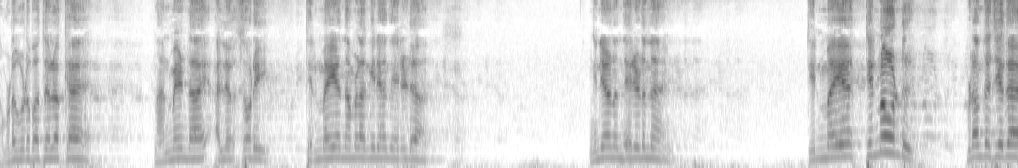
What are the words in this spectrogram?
നമ്മുടെ കുടുംബത്തിലൊക്കെ നന്മയുണ്ടായി അല്ലോ സോറി തിന്മയെ നമ്മൾ എങ്ങനെയാ നേരിടുക? എങ്ങനെയാണ് നേരിടുന്നത് തിന്മയെ തിന്മ കൊണ്ട്. ഇവിടെ എന്താ ചെയ്തേ?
